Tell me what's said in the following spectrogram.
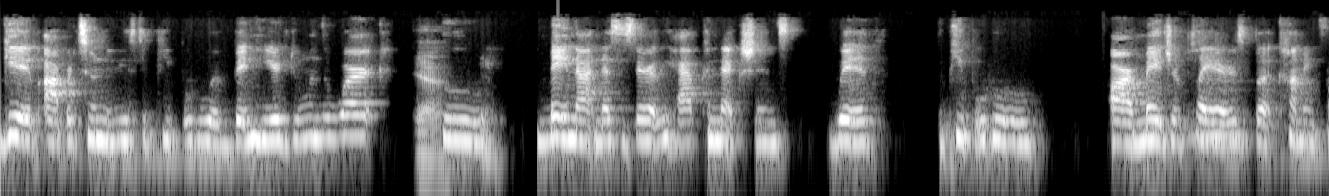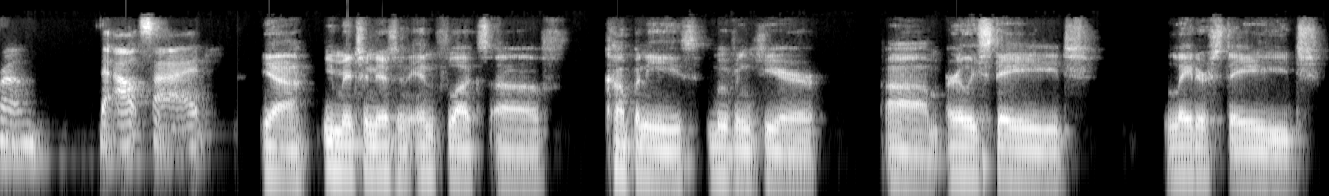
give opportunities to people who have been here doing the work, yeah. who may not necessarily have connections with the people who are major players, but coming from the outside. Yeah, you mentioned there's an influx of companies moving here, um, early stage, later stage,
